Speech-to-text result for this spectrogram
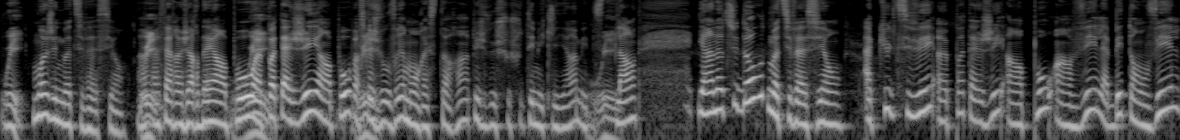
oui. moi j'ai une motivation hein, à faire un jardin en pot, un potager en pot, parce que je veux ouvrir mon restaurant, puis je veux chouchouter mes clients, mes petites plantes. Y en a-tu d'autres motivations? À cultiver un potager en pot, en ville, à Bétonville?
